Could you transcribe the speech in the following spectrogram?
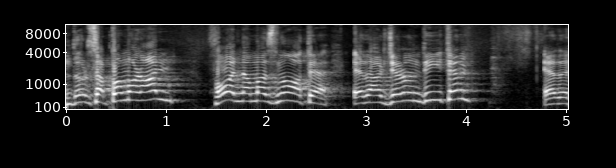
Ndërsa pa moral, fal namaz nate edhe argjëron ditën, edhe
